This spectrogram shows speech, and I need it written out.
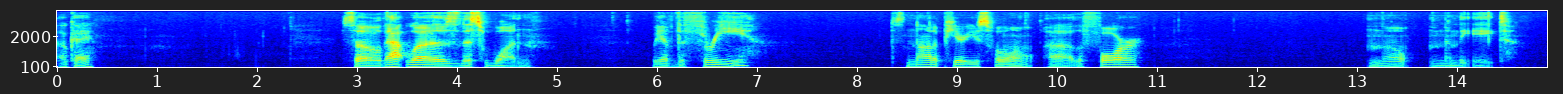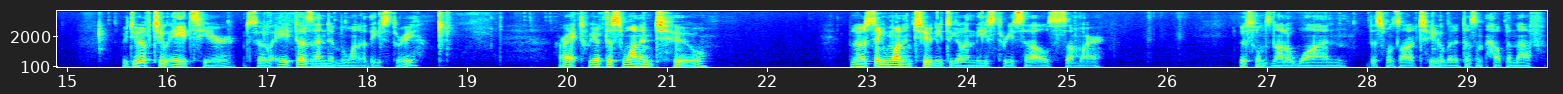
Okay. So that was this one. We have the 3. Does not appear useful. Uh, the 4. No. And then the 8. We do have two eights here. So 8 does end in one of these three. All right. We have this 1 and 2. I'm noticing 1 and 2 need to go in these three cells somewhere. This one's not a 1. This one's not a 2, but it doesn't help enough.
